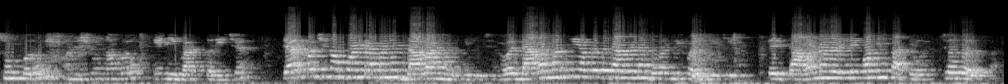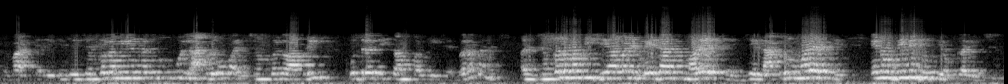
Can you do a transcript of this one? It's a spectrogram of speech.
શું કરવું અને શું ન કરવું એની વાત કરી છે. ત્યાર પછીનો પોઈન્ટ આપણને દાવાનું કીધું છે. હવે દાવાનળથી આપણે દાવાના ધોરણથી પડી છીએ. તે દાવાનળ એટલે કોની સાથે હોય? જંગલ સાથે વાત કરી કે જે જંગલોની અંદર સૂકું લાકડું હોય, જંગલો આપણી કુદરતી સંપત્તિ છે. બરાબર ને? અને જંગલમાંથી જે આપણને પેદાશ મળે છે, જે લાકડું મળે છે, એનો વિવિધ ઉપયોગ કર્યો છે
